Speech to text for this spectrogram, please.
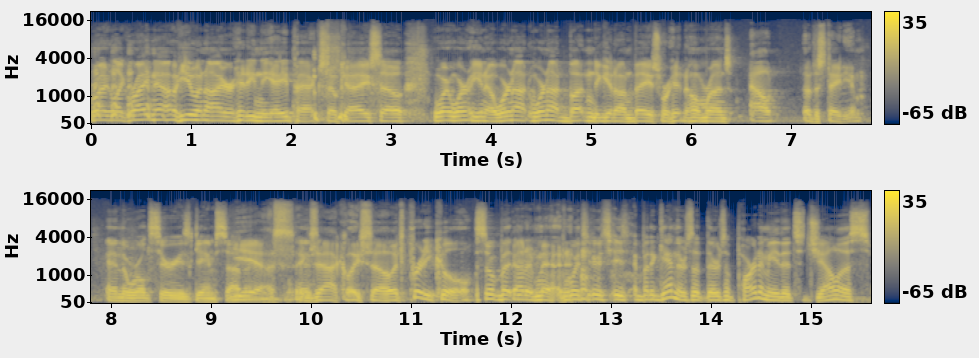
right like right now. You and I are hitting the apex. Okay, so we're, we're you know we're not we're not button to get on base. We're hitting home runs out of the stadium in the World Series Game Seven. Yes, exactly. So it's pretty cool. So, but gotta admit, which is, is, but again, there's a there's a part of me that's jealous.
